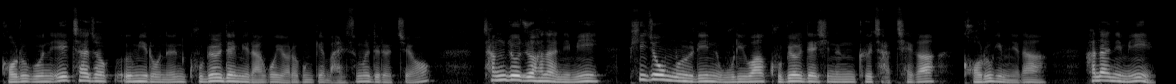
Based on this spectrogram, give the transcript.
거룩은 1차적 의미로는 구별됨이라고 여러분께 말씀을 드렸죠. 창조주 하나님이 피조물인 우리와 구별되시는 그 자체가 거룩입니다. 하나님이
